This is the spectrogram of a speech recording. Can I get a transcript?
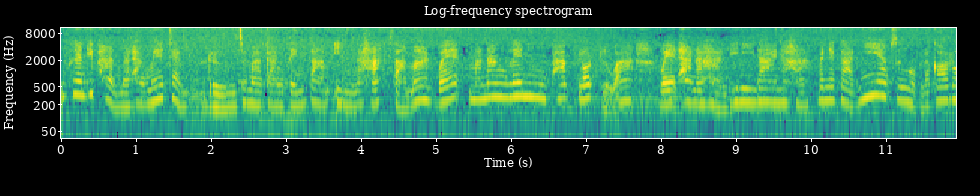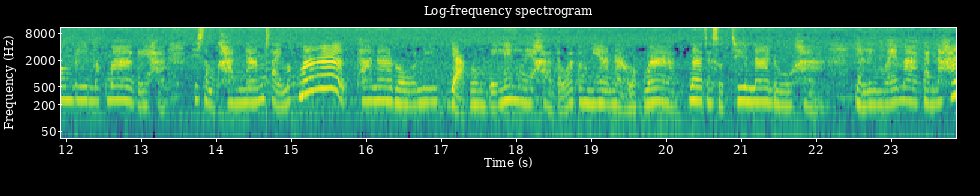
เพื่อนๆที่ผ่านมาทางแม่แจ่มหรือจะมากางเต็นท์ตามอิงนะคะ สามารถแวะมานั่งเล่นพักรถหรือว่าแวะทานอาหารที่นี่ได้นะคะ บรรยากาศเงียบสงบแล้วก็ร่มรื่นมากๆเลยค่ะ ที่สำคัญน้ำใสมากๆ ถ้าหน้าร้อนนี่อยากลงไปเล่นเลยค่ะ แต่ว่าตอนนี้หนาวมากๆ น่าจะสดชื่นน่าดูค่ะ อย่าลืมแวะมากันนะคะ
